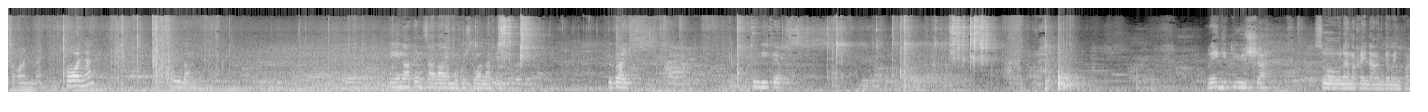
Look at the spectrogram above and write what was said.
Sa online. Cola? Kulang. Tingnan natin, sana magustuhan natin. Ito guys, 2 liters. Ready to use siya. So wala na kailangan gawin pa.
